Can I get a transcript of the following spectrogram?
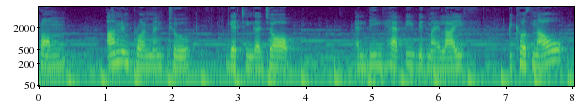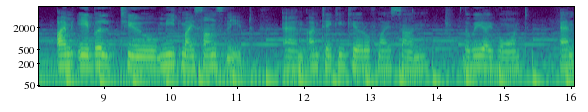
from unemployment to getting a job and being happy with my life because now I'm able to meet my son's need and I'm taking care of my son the way I want and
